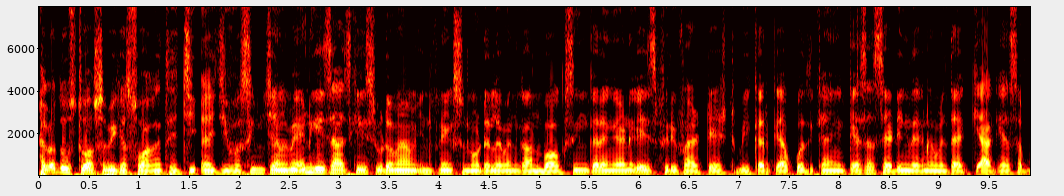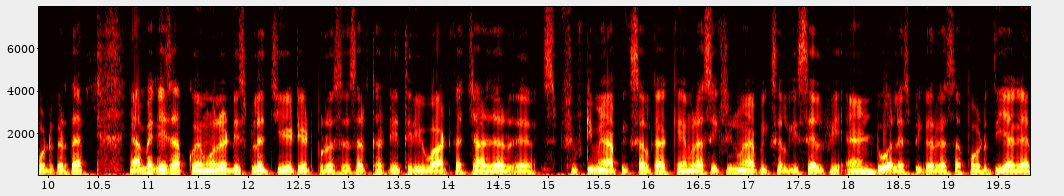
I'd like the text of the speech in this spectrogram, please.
हेलो दोस्तों, आप सभी का स्वागत है G I G Wasim channel में। एंड गई आज के इस वीडियो में हम इन्फिनिक्स नोट 11 का अनबॉक्सिंग करेंगे। एंड गई फ्री फायर टेस्ट भी करके आपको दिखाएँगे कैसा सेटिंग देखने को मिलता है, क्या क्या सपोर्ट करता है। यहाँ पे कैसे आपको AMOLED display G eight eight processor 33 watt का चार्जर 50 मेगापिक्सल का कैमरा 16 मेगापिक्सल की सेल्फी एंड डुअल स्पीकर का सपोर्ट दिया गया।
